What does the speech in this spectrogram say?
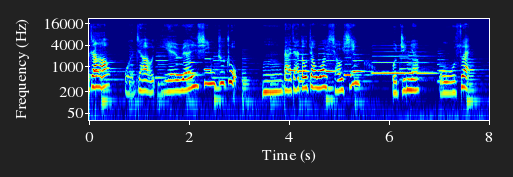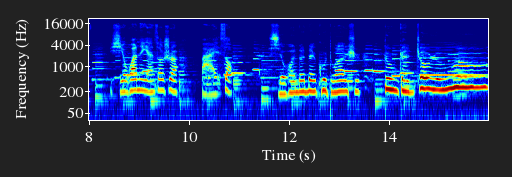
大家好我叫野原新之助。嗯大家都叫我小新我今年五岁。喜欢的颜色是白色。喜欢的内裤图案是动感超人哦。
